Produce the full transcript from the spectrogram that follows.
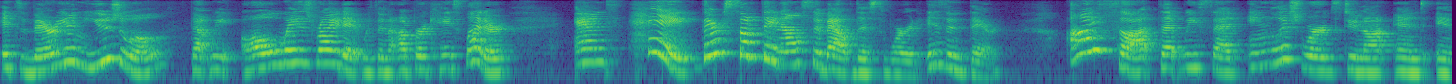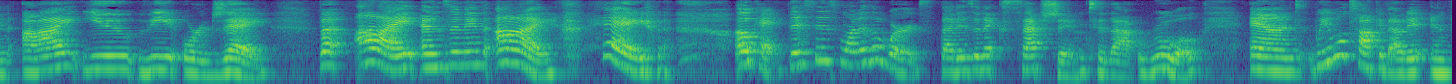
It's very unusual that we always write it with an uppercase letter. And hey, there's something else about this word, isn't there? I thought that we said English words do not end in I, U, V, or J, but I ends in an I. Hey! Okay, this is one of the words that is an exception to that rule. And we will talk about it in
